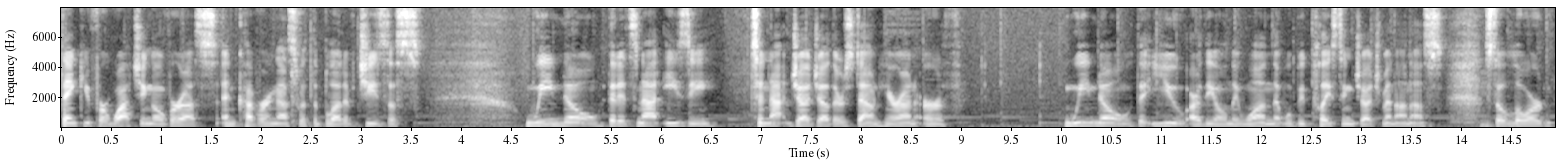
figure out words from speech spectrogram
Thank you for watching over us and covering us with the blood of Jesus. We know that it's not easy to not judge others down here on earth. We know that you are the only one that will be placing judgment on us. So, Lord,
